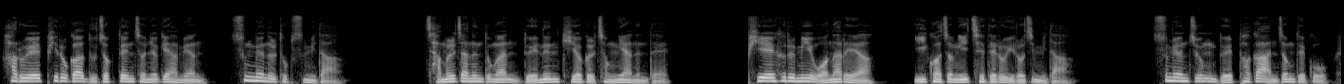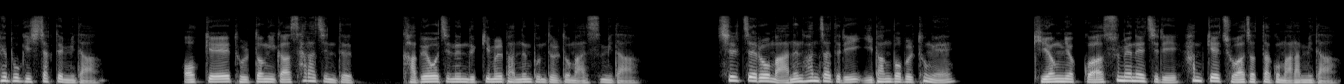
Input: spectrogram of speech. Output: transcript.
하루의 피로가 누적된 저녁에 하면 숙면을 돕습니다. 잠을 자는 동안 뇌는 기억을 정리하는데 피의 흐름이 원활해야 이 과정이 제대로 이뤄집니다. 수면 중 뇌파가 안정되고 회복이 시작됩니다. 어깨에 돌덩이가 사라진 듯 가벼워지는 느낌을 받는 분들도 많습니다. 실제로 많은 환자들이 이 방법을 통해 기억력과 수면의 질이 함께 좋아졌다고 말합니다.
